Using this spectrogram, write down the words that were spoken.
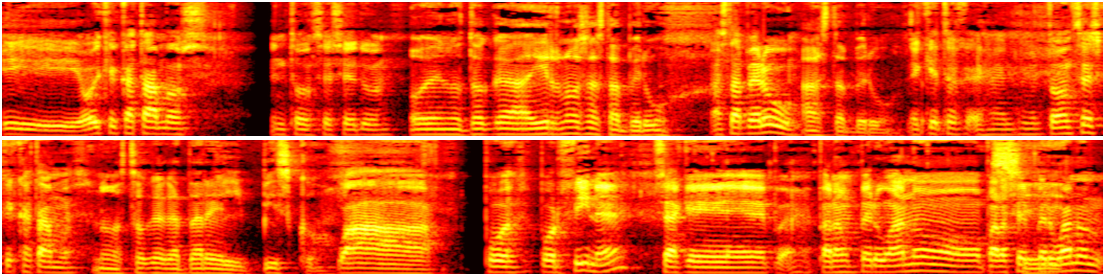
y hoy que catamos, entonces, Edu, Hoy nos toca irnos hasta Perú. hasta Perú. Hasta Perú. ¿Y qué entonces, ¿qué catamos? Nos toca catar el pisco. ¡Guau! Por, por fin, ¿eh? O sea que pa- para un peruano, para ser peruano,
